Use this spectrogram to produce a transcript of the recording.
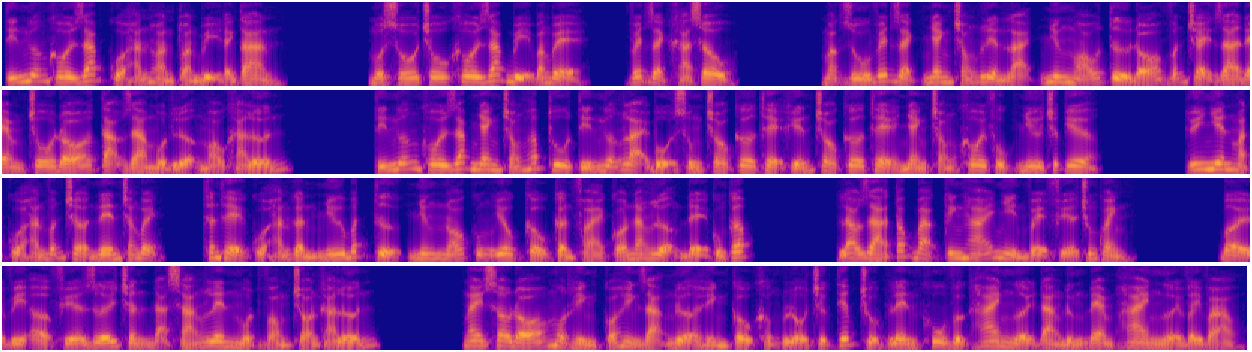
Tín ngưỡng khôi giáp của hắn hoàn toàn bị đánh tan. Một số chỗ khôi giáp bị băng bể, vết rạch khá sâu. Mặc dù vết rạch nhanh chóng liền lại nhưng máu từ đó vẫn chảy ra đem chỗ đó tạo ra một lượng máu khá lớn. Tín ngưỡng khôi giáp nhanh chóng hấp thu tín ngưỡng lại bổ sung cho cơ thể khiến cho cơ thể nhanh chóng khôi phục như trước kia. Tuy nhiên mặt của hắn vẫn trở nên trắng bệnh, thân thể của hắn gần như bất tử nhưng nó cũng yêu cầu cần phải có năng lượng để cung cấp. Lao giả tóc bạc kinh hãi nhìn về phía chung quanh bởi vì ở phía dưới chân đã sáng lên một vòng tròn khá lớn ngay sau đó một hình có hình dạng nửa hình cầu khổng lồ trực tiếp chụp lên khu vực hai người đang đứng đem hai người vây vào.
